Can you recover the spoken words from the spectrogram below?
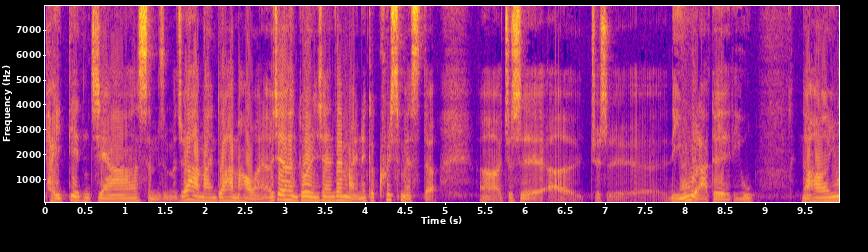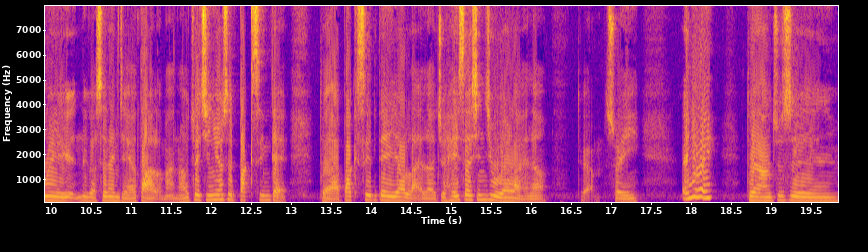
排店家什么什么，就还蛮多，还蛮好玩。而且很多人现在在买那个 Christmas 的，呃，就是呃就是礼物啦，对礼物。然后因为那个圣诞节要到了嘛，然后最近又是 Boxing Day，对啊，Boxing Day 要来了，就黑色星期五要来了，对啊，所以 Anyway，对啊，就是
